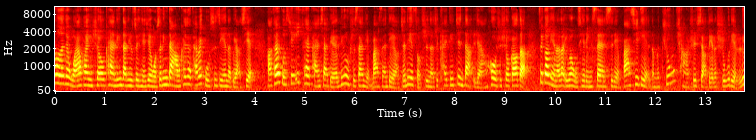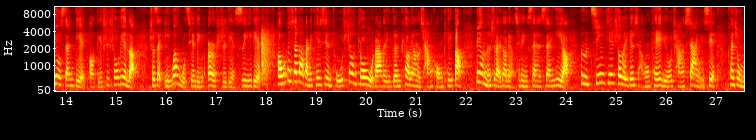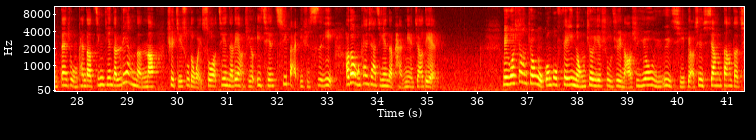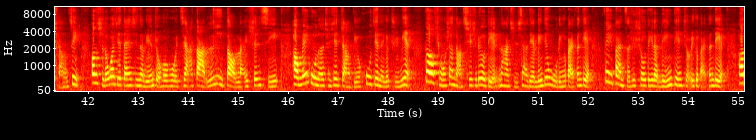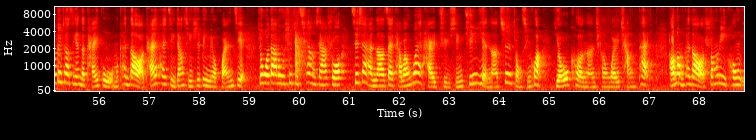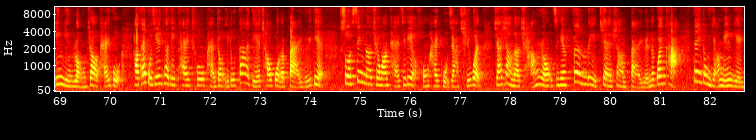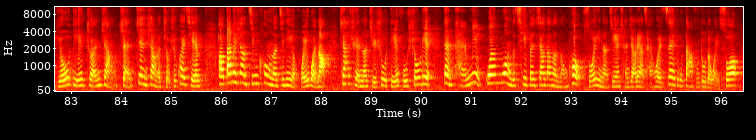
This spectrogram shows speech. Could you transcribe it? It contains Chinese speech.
Hello，大家晚安，欢迎收看 Linda 最前线，我是 Linda。我们看一下台北股市今天的表现。好，台北股市今天一开盘下跌了六十三点八三点，整体的走势呢是开低震荡，然后是收高的，最高点来到一万五千零三十四点八七点。那么中场是小跌了十五点六三点，哦，跌势收敛了，收在一万五千零二十点四一点。好，我们看一下大盘的 K 线图，上周五拉了一根漂亮的长红 K 棒，量能是来到两千零三十三亿啊。那么今天收了一根小红 K，留长下影线，看是我们，但是我们看到今天的量能呢却急速的萎缩，今天的量只有一千七百一十四亿。好的，我们看一下今天的盘面焦点。美国上周五公布非农就业数据呢，是优于预期，表现相当的强劲，那使得外界担心呢，联准会会不会加大力道来升息？好，美股呢呈现涨跌互见的一个局面，道琼上涨七十六点，纳指下跌零点五零个百分点，费半则是收低了零点九一个百分点。好，对照今天的台股，我们看到啊，台海紧张情势并没有缓解，中国大陆甚至呛瞎说，接下来呢，在台湾外海举行军演呢，这种情况有可能成为常态。好，那我们看到双利空阴影笼罩台股。好，台股今天跳低开出，盘中一度大跌超过了百余点。所幸呢，权王台积电、红海股价持稳，加上呢长荣今天奋力站上百元的关卡，带动阳明也由跌转涨，站站上了九十块钱。好，搭配上金控呢，今天也回稳了，加权呢指数跌幅收敛，但盘面观望的气氛相当的浓厚，所以呢，今天成交量才会再度大幅度的萎缩。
